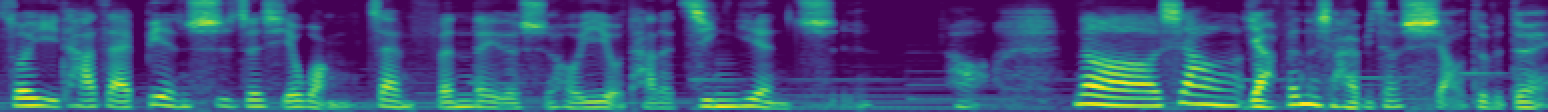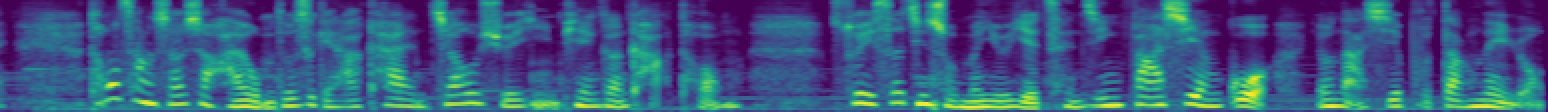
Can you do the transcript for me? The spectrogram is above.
所以他在辨识这些网站分类的时候，也有他的经验值。好，那像雅芬的小孩比较小，对不对？通常小小孩我们都是给他看教学影片跟卡通，所以色情守门员也曾经发现过有哪些不当内容。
